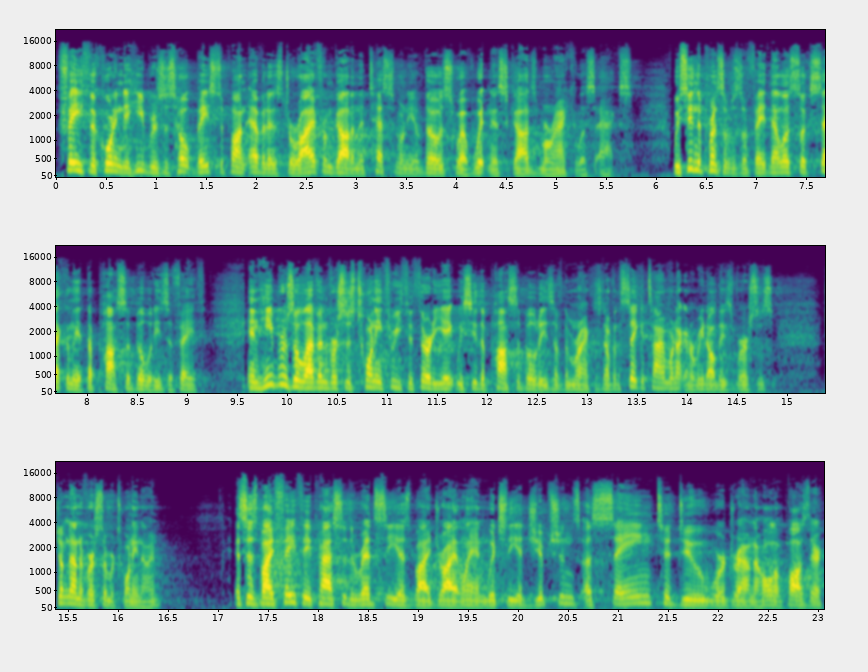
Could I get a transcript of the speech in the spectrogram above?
Faith, according to Hebrews, is hope based upon evidence derived from God and the testimony of those who have witnessed God's miraculous acts. We've seen the principles of faith. Now let's look secondly at the possibilities of faith. In Hebrews 11, verses 23 through 38, we see the possibilities of the miraculous. Now, for the sake of time, we're not going to read all these verses. Jump down to verse number 29. It says, By faith they passed through the Red Sea as by dry land, which the Egyptians, assaying to do, were drowned. Now, hold on, pause there.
